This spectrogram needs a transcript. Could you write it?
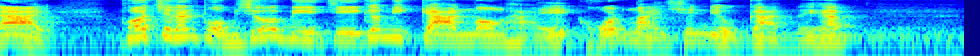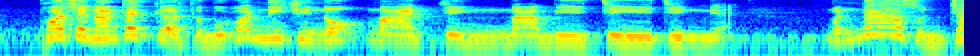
ได้ เพราะฉะนั้นผมเชื่อว่า BG ก็มีการมองหาโค้ดใหม่เช่นเดียวกันนะครับ เพราะฉะนั้นถ้าเกิดสมมติว่านิชิโนะมาจริงมา BG จริงเนี่ย มันน่าสนใจ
